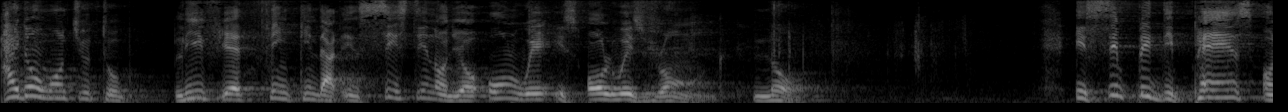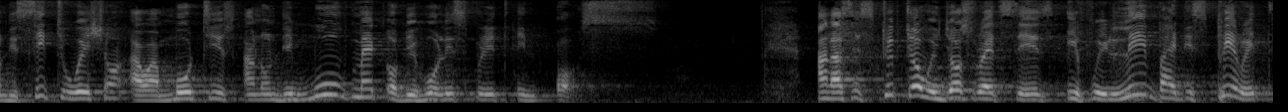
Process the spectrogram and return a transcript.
I don't want you to live here thinking that insisting on your own way is always wrong. No. It simply depends on the situation, our motives, and on the movement of the Holy Spirit in us. And as the scripture we just read says, if we live by the Spirit,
